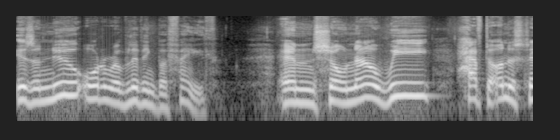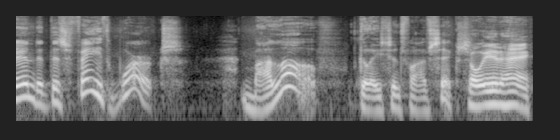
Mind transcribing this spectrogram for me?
is a new order of living by faith. And so now we have to understand that this faith works by love. Galatians 5 6. So it hangs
